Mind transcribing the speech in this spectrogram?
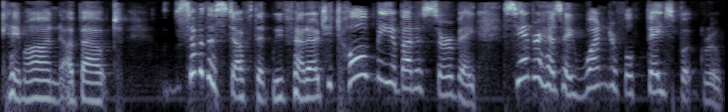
came on about some of the stuff that we found out. She told me about a survey. Sandra has a wonderful Facebook group.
